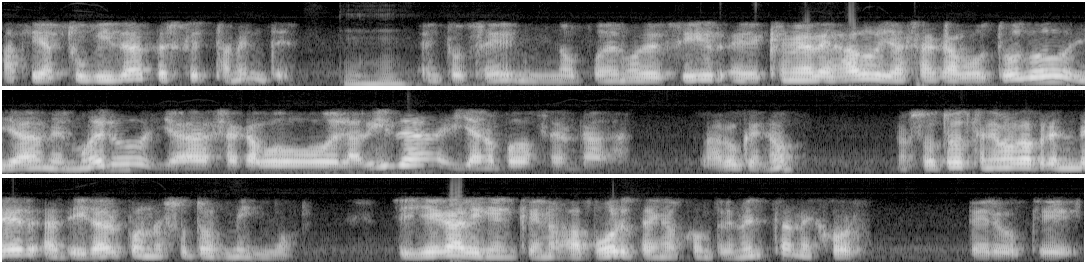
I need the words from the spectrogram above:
hacías tu vida perfectamente. Entonces no podemos decir, es que me ha dejado, ya se acabó todo, ya me muero, ya se acabó la vida y ya no puedo hacer nada. Claro que no. Nosotros tenemos que aprender a tirar por nosotros mismos. Si llega alguien que nos aporta y nos complementa, mejor. Pero que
